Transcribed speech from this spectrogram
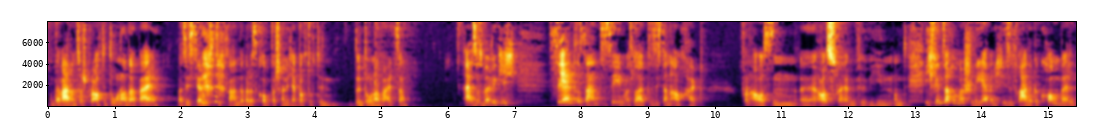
Und da war dann zum Beispiel auch die Donau dabei, was ich sehr lustig fand, aber das kommt wahrscheinlich einfach durch den, den Donauwalzer. Also es war wirklich sehr interessant zu sehen, was Leute sich dann auch halt von außen äh, rausschreiben für Wien. Und ich finde es auch immer schwer, wenn ich diese Frage bekomme, weil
